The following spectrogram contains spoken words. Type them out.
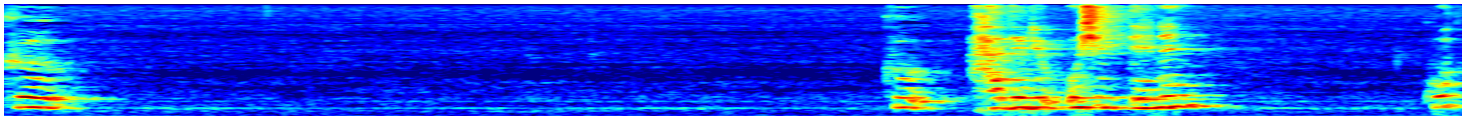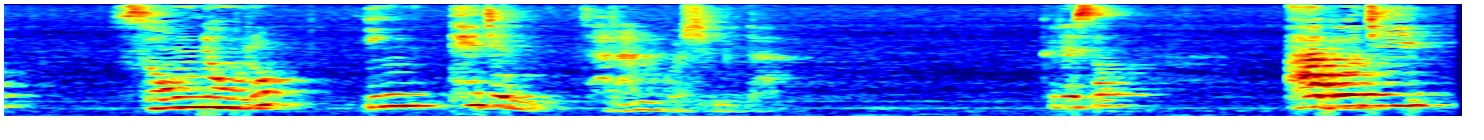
그, 그 아들이 오실 때는 곧 성령으로 잉태된 자라는 것입니다. 그래서 아버지를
